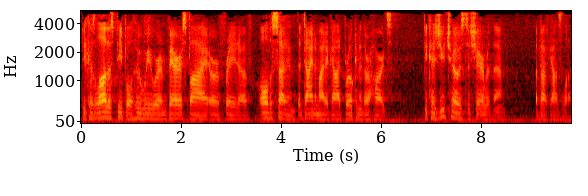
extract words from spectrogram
because a lot of those people who we were embarrassed by or afraid of, all of a sudden the dynamite of God broke into their hearts because you chose to share with them about God's love.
